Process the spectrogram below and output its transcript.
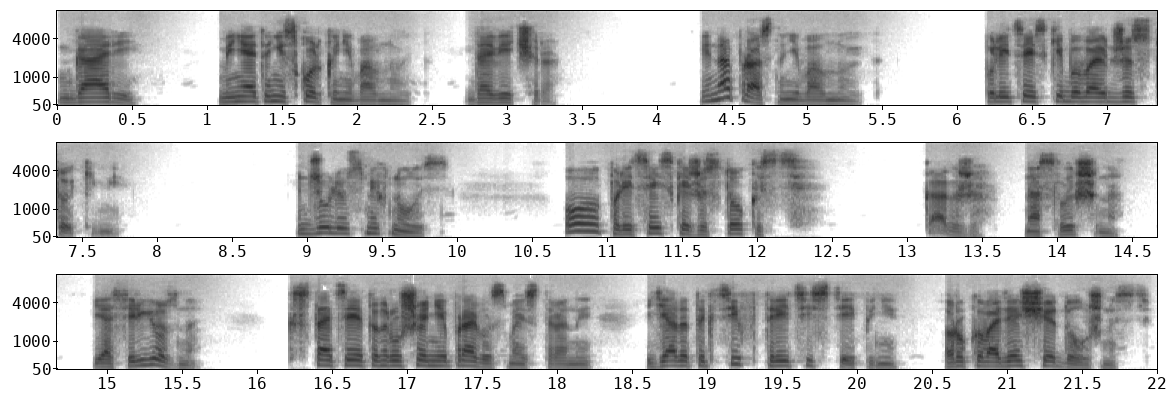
«Гарри, меня это нисколько не волнует. До вечера». «И напрасно не волнует. Полицейские бывают жестокими». Джулия усмехнулась. «О, полицейская жестокость! Как же, наслышана. Я серьезно. Кстати, это нарушение правил с моей стороны. Я детектив третьей степени, руководящая должность.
